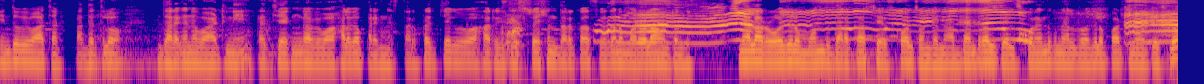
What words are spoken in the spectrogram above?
హిందూ వివాహ పద్ధతిలో జరగని వాటిని ప్రత్యేకంగా వివాహాలుగా పరిగణిస్తారు. ప్రత్యేక వివాహ రిజిస్ట్రేషన్ దరఖాస్తు విధానం మరోలా ఉంటుంది. నెల రోజుల ముందు దరఖాస్తు చేసుకోవాల్సి ఉంటుంది. అభ్యంతరాలు తెలుసుకునేందుకు నెల రోజుల పాటు నోటీసులో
